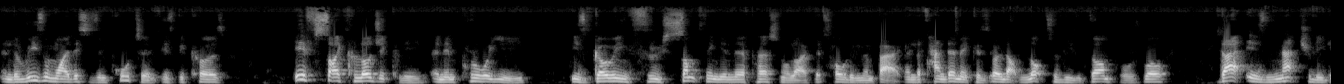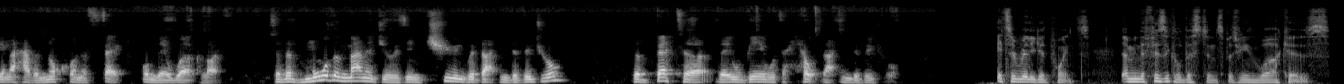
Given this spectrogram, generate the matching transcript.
And the reason why this is important is because if psychologically an employee is going through something in their personal life that's holding them back, and the pandemic has thrown up lots of these examples, well, that is naturally going to have a knock on effect on their work life. So the more the manager is in tune with that individual, the better they will be able to help that individual. It's a really good point. I mean, the physical distance between workers,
